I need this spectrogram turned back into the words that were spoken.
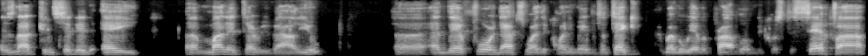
is not considered a, a monetary value, uh, and therefore that's why the Kohanim are able to take it. However, we have a problem because the Sefa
